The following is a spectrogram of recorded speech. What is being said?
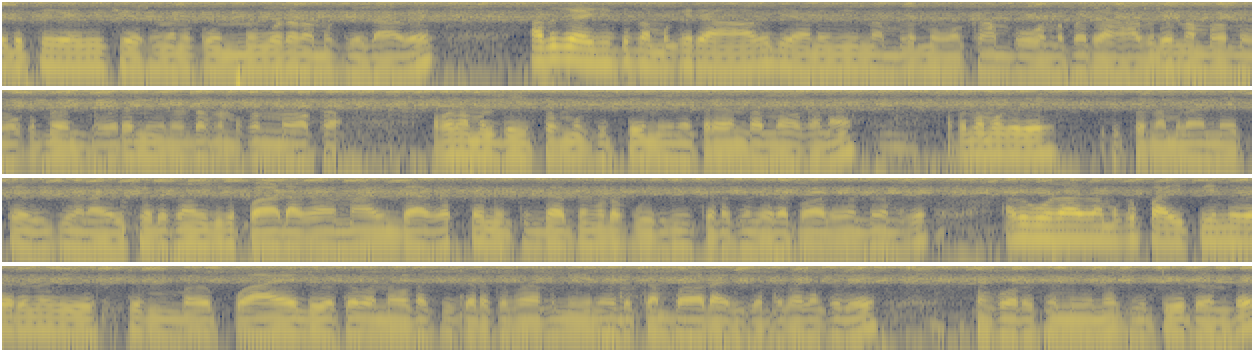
എടുത്തു കഴിഞ്ഞ ശേഷം നമുക്ക് ഒന്നും കൂടെ നമുക്ക് ഇടാവേ. അത് കഴിഞ്ഞിട്ട് നമുക്ക് രാവിലെയാണ് ഇനി നമ്മൾ നോക്കാൻ പോകുന്നത്. അപ്പോൾ രാവിലെ നമ്മൾ നോക്കുമ്പോൾ എന്തോരം മീനുണ്ടെന്ന് നമുക്കൊന്ന് നോക്കാം. അപ്പോൾ നമ്മൾ ഇപ്പം കിട്ടിയ മീൻ എത്ര ഉണ്ടോ നോക്കണേ. അപ്പോൾ നമുക്കിത് ഇപ്പോൾ നമ്മൾ നെറ്റ് അഴിക്കുകയാണ് അഴിച്ചെടുക്കാൻ എനിക്ക് പാടാണ് കാരണം അതിന്റെ അകത്തെ നെറ്റിന്റെ അകത്തും കൂടെ കുരുങ്ങി കിടക്കും ചിലപ്പോൾ അതുകൊണ്ട് നമുക്ക് അതുകൂടാതെ നമുക്ക് പൈപ്പിൽ നിന്ന് വരുന്ന വേസ്റ്റും പായലും ഒക്കെ വന്ന് ഉടക്കി കിടക്കുന്ന കാരണം മീൻ എടുക്കാൻ പാടായിരിക്കും. അപ്പോൾ നമുക്കിത് ഇപ്പം കുറച്ച് മീനെ കിട്ടിയിട്ടുണ്ട്.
